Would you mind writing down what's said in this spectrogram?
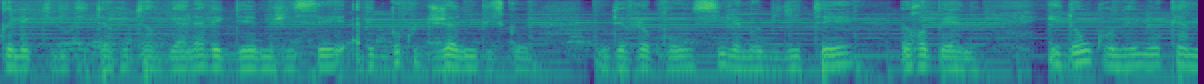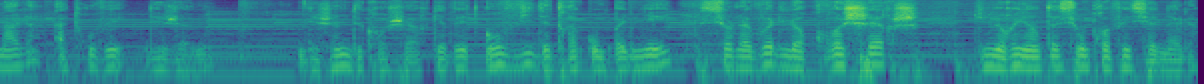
collectivités territoriales, avec des MJC, avec beaucoup de jeunes, puisque nous développons aussi la mobilité européenne. Et donc, on n'a eu aucun mal à trouver des jeunes, des jeunes décrocheurs qui avaient envie d'être accompagnés sur la voie de leur recherche d'une orientation professionnelle.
